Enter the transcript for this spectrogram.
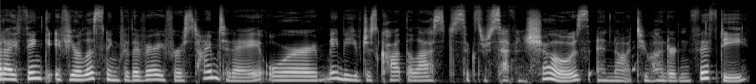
But I think if you're listening for the very first time today, or maybe you've just caught the last six or seven shows and not 250,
